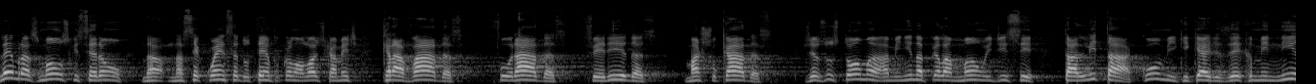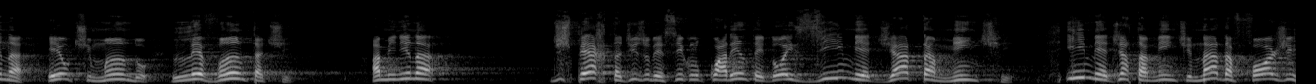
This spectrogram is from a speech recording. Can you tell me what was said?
Lembra as mãos que serão, na, na sequência do tempo, cronologicamente, cravadas, furadas, feridas, machucadas? Jesus toma a menina pela mão e disse: Talita, cume, que quer dizer, menina, eu te mando, levanta-te. A menina Desperta, diz o versículo 42, imediatamente. Imediatamente, nada foge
